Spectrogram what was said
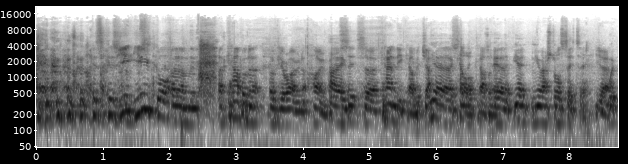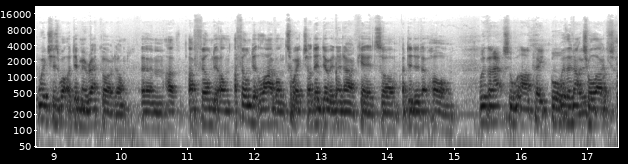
Because you, you've got um, a cabinet of your own at home. I- It's, it's a candy cabinet, Japanese Yeah, style Cali- cabinet. yeah, yeah, New Astro City. Yeah. Wh- Which is what I did my record on. Um, I've, I filmed it on. I filmed it live on Twitch. I didn't do it in an arcade, so I did it at home With an actual arcade board. with an though, actual. arcade.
